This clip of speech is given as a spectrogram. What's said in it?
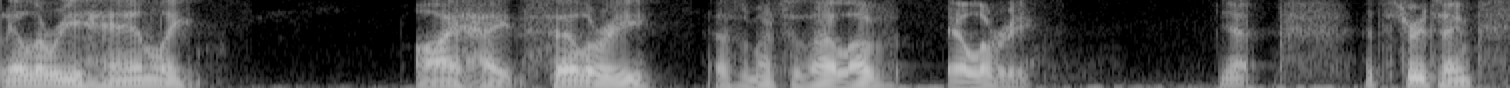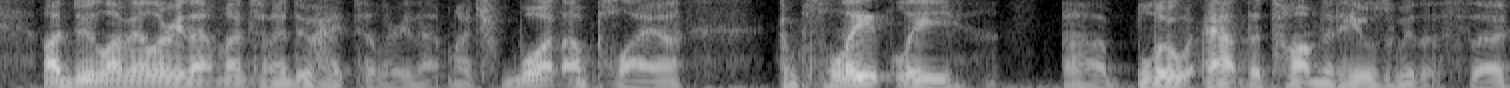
Ellery Hanley. I hate celery as much as I love Ellery. Yeah, it's true, team. I do love Ellery that much, and I do hate Ellery that much. What a player! Completely uh, blew out the time that he was with us. So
